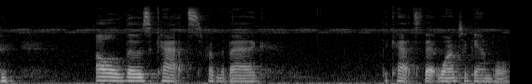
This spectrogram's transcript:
all those cats from the bag. The cats that want to gamble.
